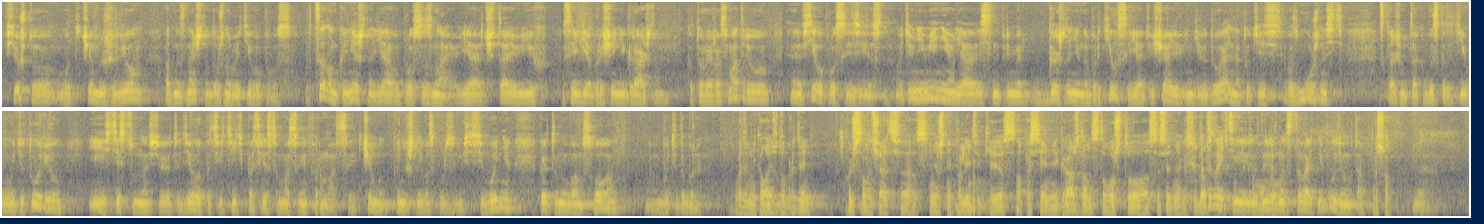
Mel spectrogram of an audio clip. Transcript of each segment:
все, что, вот, чем мы живем, однозначно должно войти в вопрос. В целом, конечно, я вопросы знаю. Я читаю их среди обращений граждан которые рассматриваю, э, все вопросы известны. Но, тем не менее, я, если, например, гражданин обратился, я отвечаю индивидуально, тут есть возможность, скажем так, высказать его аудиторию и, естественно, все это дело подсветить посредством массовой информации, чем мы, конечно, и воспользуемся сегодня. Поэтому вам слово. Будьте добры. Вадим Николаевич, добрый день. Хочется начать э, с внешней политики, с опасений граждан, с того, что соседнее государство... А давайте, Республика Молдова... наверное, вставать не будем. Вот так. Хорошо. Да.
